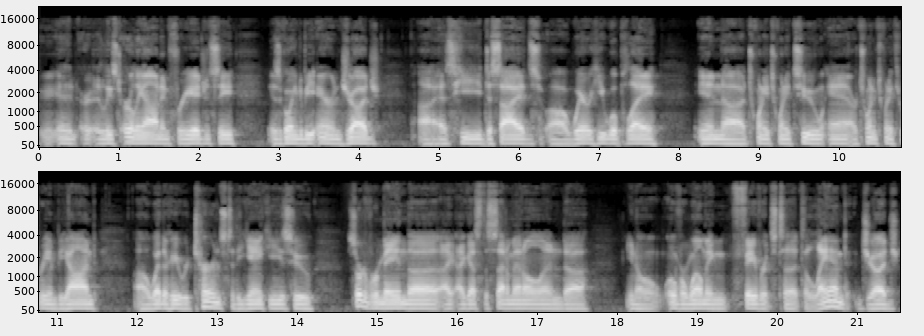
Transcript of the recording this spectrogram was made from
in, at least early on in free agency, is going to be Aaron Judge uh, as he decides uh, where he will play in uh, 2022 and or 2023 and beyond. whether he returns to the Yankees, who sort of remain the, I, I guess, the sentimental and you know overwhelming favorites to to land Judge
